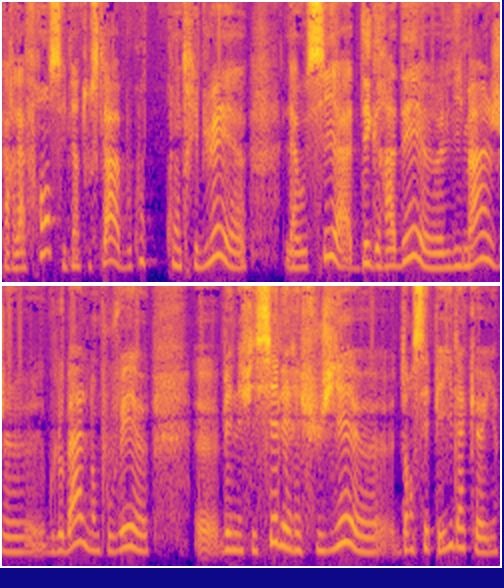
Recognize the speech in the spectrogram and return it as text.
par la France, et eh bien tout cela a beaucoup contribué, euh, là aussi, à dégrader euh, l'image euh, globale dont pouvaient bénéficier les réfugiés dans ces pays d'accueil.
